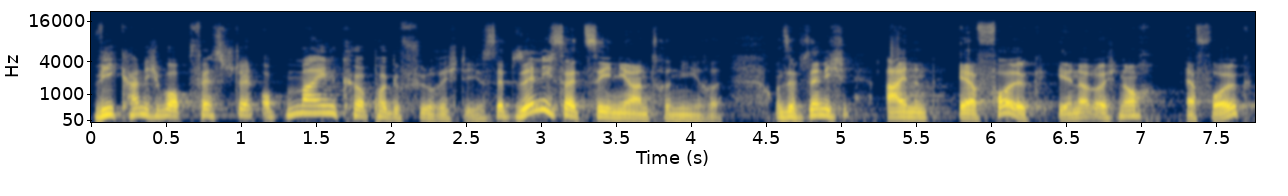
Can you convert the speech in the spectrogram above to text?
wie kann ich überhaupt feststellen, ob mein Körpergefühl richtig ist? Selbst wenn ich seit zehn Jahren trainiere und selbst wenn ich einen Erfolg, erinnert euch noch, Erfolg,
